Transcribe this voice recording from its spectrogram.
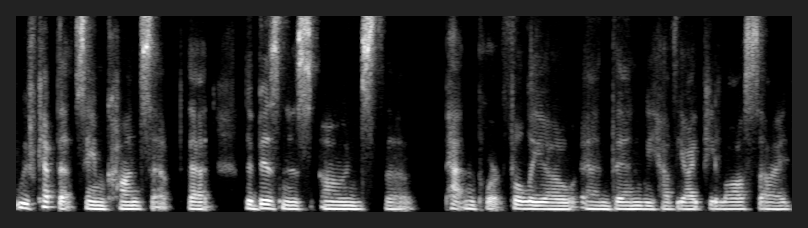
We've kept that same concept that the business owns the patent portfolio, and then we have the IP law side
